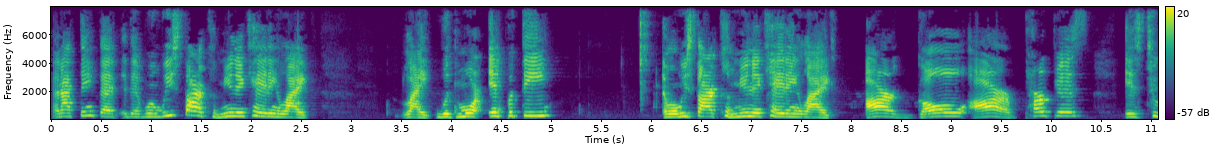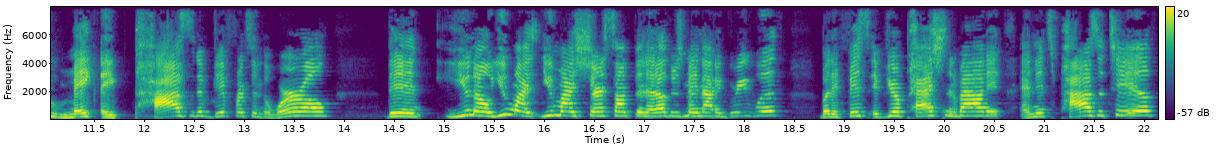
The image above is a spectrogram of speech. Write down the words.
And I think that that when we start communicating like like with more empathy and when we start communicating like our goal, our purpose is to make a positive difference in the world, then you know you might you might share something that others may not agree with, but if it's if you're passionate about it and it's positive,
